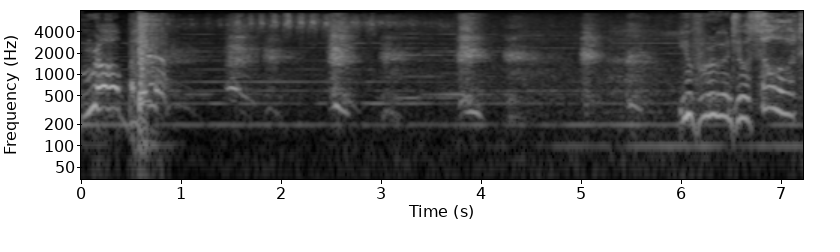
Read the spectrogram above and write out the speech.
Robb. You've ruined your sword.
